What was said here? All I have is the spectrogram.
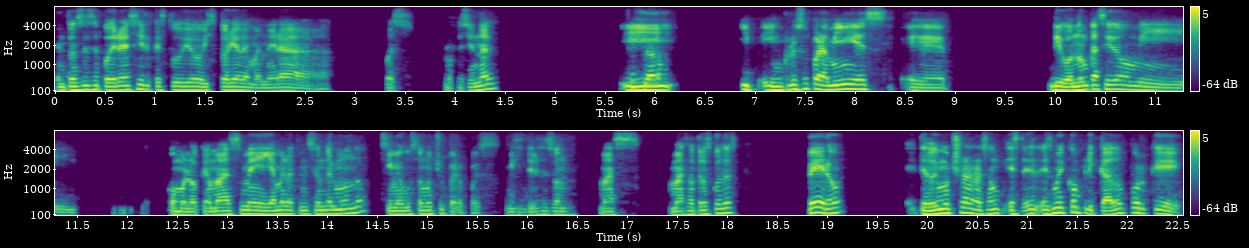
Entonces se podría decir que estudio historia de manera, pues, profesional. y, incluso para mí es, eh, digo, nunca ha sido mi, como lo que más me llama la atención del mundo. Sí me gusta mucho, pero pues mis intereses son más, más otras cosas. Pero eh, te doy mucho la razón. Es, es muy complicado porque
